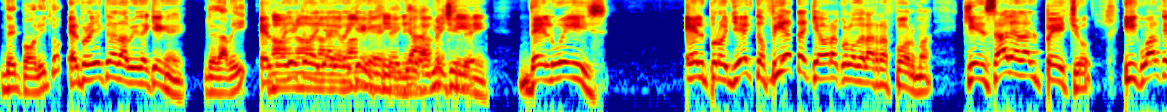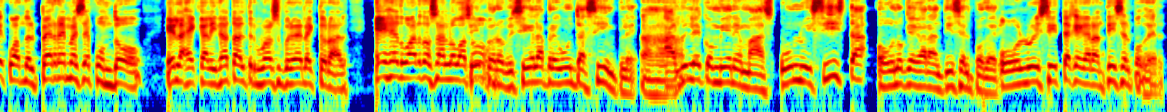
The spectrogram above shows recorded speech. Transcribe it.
de Hipólito, El proyecto de David, ¿de quién es? de David. El No, proyecto no, de no, Yayo, de ¿de quién es? De. De Luis. El proyecto, fíjate que ahora con lo de la reforma, quien sale a dar pecho, igual que cuando el PRM se fundó en las escalinatas del Tribunal Superior Electoral, es Eduardo San Sí, pero sigue la pregunta simple. Ajá. ¿A Luis le conviene más un luisista o uno que garantice el poder? un luisista que garantice el poder.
